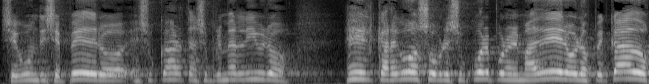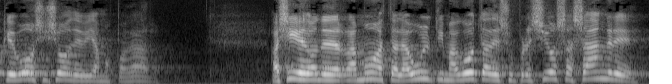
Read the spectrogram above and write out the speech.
según dice Pedro en su carta, en su primer libro, Él cargó sobre su cuerpo en el madero los pecados que vos y yo debíamos pagar. Allí es donde derramó hasta la última gota de su preciosa sangre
